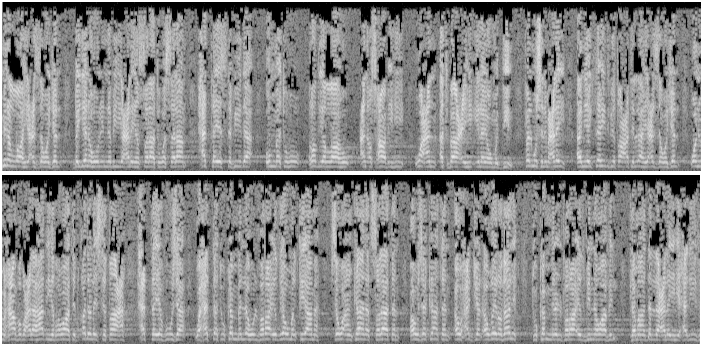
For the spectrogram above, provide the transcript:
من الله عز وجل بينه للنبي عليه الصلاة والسلام حتى يستفيد أمته رضي الله عن أصحابه وعن أتباعه إلى يوم الدين. فالمسلم عليه أن يجتهد في طاعة الله عز وجل وأن يحافظ على هذه الرواتب قدر الاستطاعة حتى يفوز وحتى تكمل له الفرائض يوم القيامة سواء كانت صلاة أو زكاة أو حجا أو غير ذلك تكمل الفرائض بالنوافل كما دل عليه حديث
